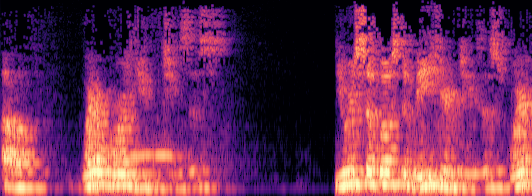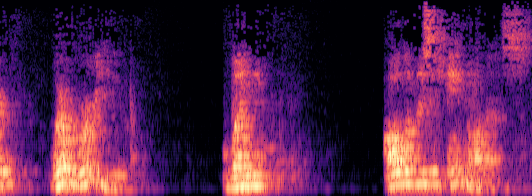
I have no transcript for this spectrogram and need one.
of where were you, Jesus? You were supposed to be here, Jesus. Where, where were you when all of this came on us?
